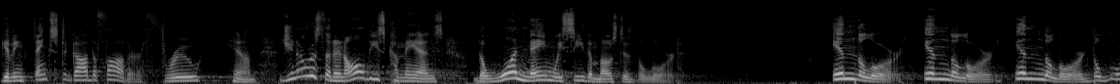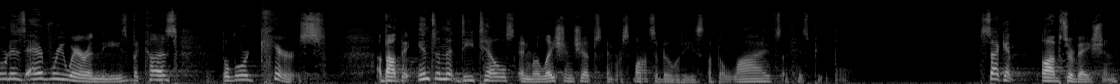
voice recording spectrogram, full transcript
giving thanks to God the Father through him. Do you notice that in all these commands, the one name we see the most is the Lord? In the Lord, in the Lord, in the Lord. The Lord is everywhere in these because the Lord cares about the intimate details and relationships and responsibilities of the lives of his people. Second observation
